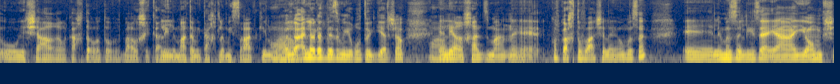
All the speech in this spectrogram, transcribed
הוא ישר לקח את האוטו ובא וחיכה לי למטה מתחת למשרד, כאילו, אני לא, אני לא יודעת באיזה מהירות הוא הגיע לשם. וואו. אין לי הערכת זמן כל כך טובה של היום הזה. למזלי זה היה יום ש...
